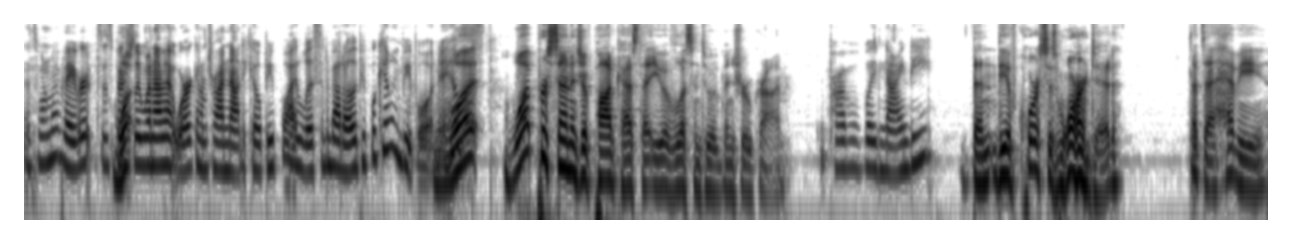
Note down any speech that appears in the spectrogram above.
it's one of my favorites, especially when I'm at work and I'm trying not to kill people. I listen about other people killing people, and it What helps. what percentage of podcasts that you have listened to have been true crime? Probably ninety. Then the of course is warranted. That's a heavy.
